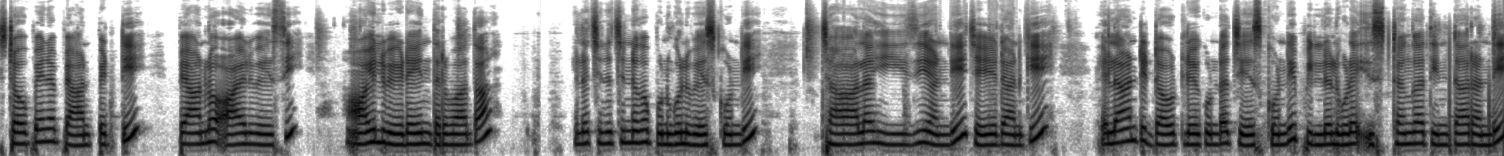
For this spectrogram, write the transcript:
స్టవ్ పైన ప్యాన్ పెట్టి ప్యాన్లో ఆయిల్ వేసి ఆయిల్ వేడైన తర్వాత ఇలా చిన్న చిన్నగా పునుగులు వేసుకోండి. చాలా ఈజీ అండి చేయడానికి. ఎలాంటి డౌట్ లేకుండా చేసుకోండి. పిల్లలు కూడా ఇష్టంగా తింటారండి.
